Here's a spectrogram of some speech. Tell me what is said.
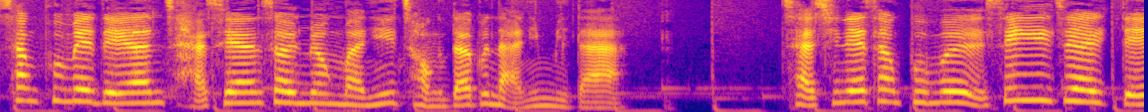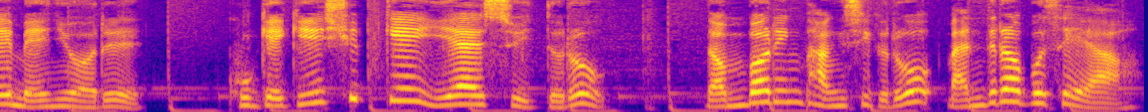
상품에 대한 자세한 설명만이 정답은 아닙니다. 자신의 상품을 세일즈할 때의 매뉴얼을 고객이 쉽게 이해할 수 있도록 넘버링 방식으로 만들어 보세요.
